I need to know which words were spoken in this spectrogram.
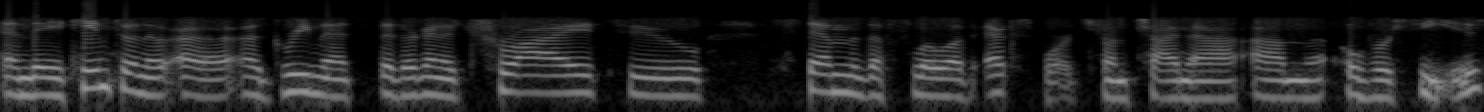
and they came to an uh, agreement that they're going to try to stem the flow of exports from China um, overseas.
